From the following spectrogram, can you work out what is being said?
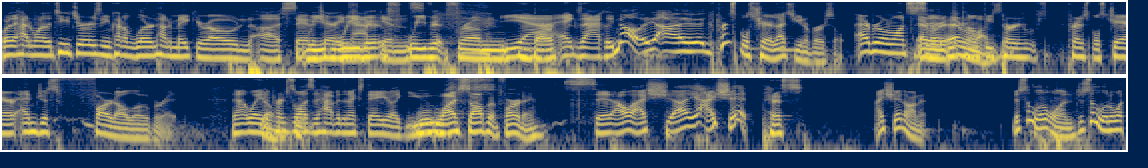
where they had one of the teachers and you kind of learn how to make your own uh, sanitary weave napkins. it weave it from yeah, bark. exactly. No, uh, principal's chair. That's universal. Everyone wants to sit Every- in the comfy per- principal's chair and just fart all over it. That way, the principal has to have it the next day. You're like, you Why stop at farting? Sit? Oh, I sh- uh, yeah, I shit. Piss. I shit on it. Just a little one. Just a little one.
